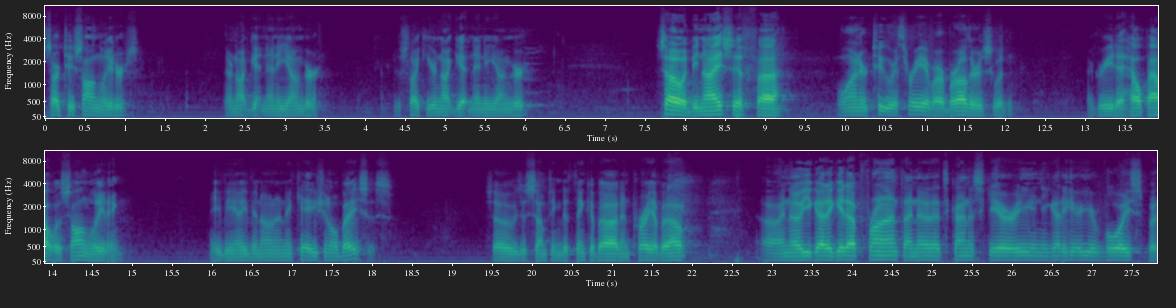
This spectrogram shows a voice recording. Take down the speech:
that's our two song leaders. They're not getting any younger, just like you're not getting any younger. So it'd be nice if uh, one or two or three of our brothers would agree to help out with song leading, maybe even on an occasional basis. So just something to think about and pray about. Uh, I know you got to get up front. I know that's kind of scary, and you got to hear your voice, but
